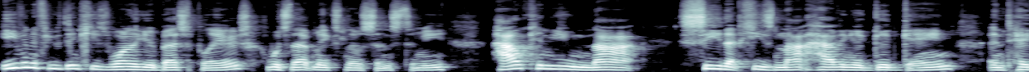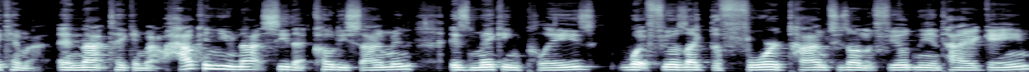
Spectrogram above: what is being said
even if you think he's one of your best players, which that makes no sense to me, how can you not see that he's not having a good game and take him and not take him out? How can you not see that Cody Simon is making plays what feels like the four times he's on the field in the entire game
